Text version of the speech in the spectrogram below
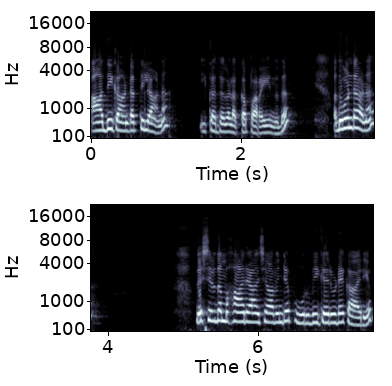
ആദ്യകാണ്ഡത്തിലാണ് ഈ കഥകളൊക്കെ പറയുന്നത്. അതുകൊണ്ടാണ് ദശരഥ മഹാരാജാവിന്റെ പൂർവികരുടെ കാര്യം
